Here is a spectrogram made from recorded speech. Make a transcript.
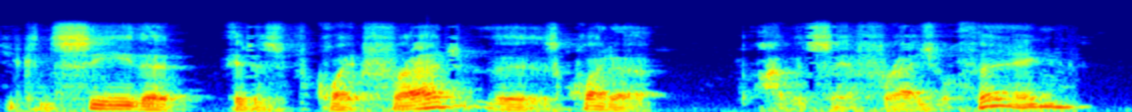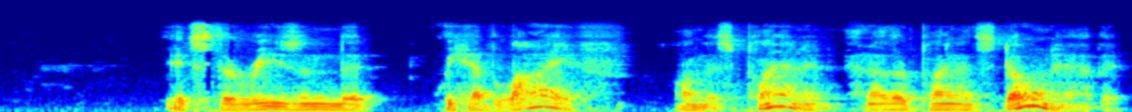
you can see that it is quite fragile, it is quite a, I would say a fragile thing. It's the reason that we have life on this planet and other planets don't have it.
